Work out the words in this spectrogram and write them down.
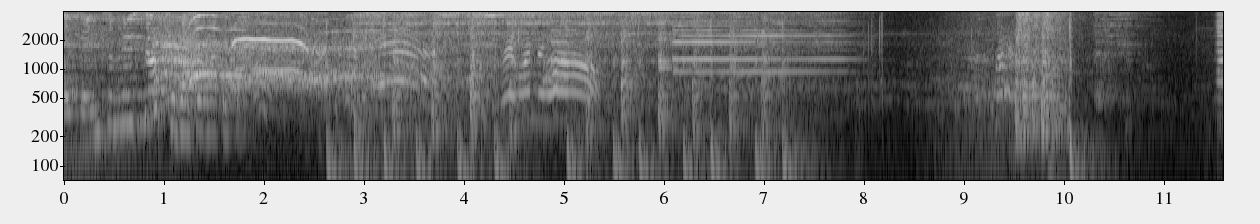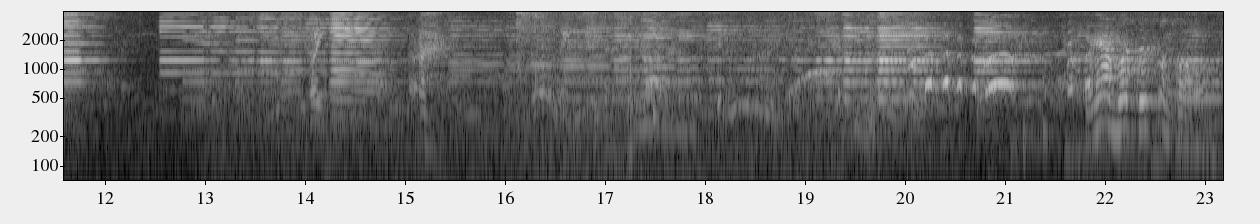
and then some new stuff? Because I forgot the. Play Wonderwall! Damn, what's this one called?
